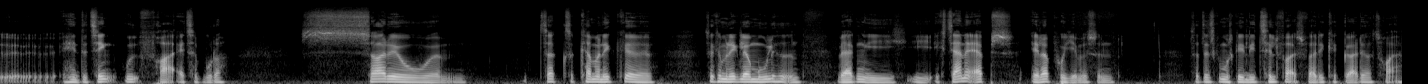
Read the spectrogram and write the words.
øh, hente ting ud fra attributter, så er det jo øh, så, så kan man ikke øh, så kan man ikke lave muligheden hverken i, i eksterne apps eller på hjemmesiden. Så det skal måske lige tilføjes, før de kan gøre det, tror jeg.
